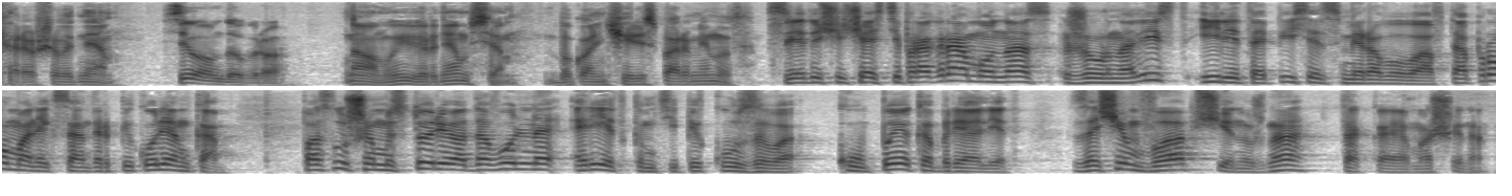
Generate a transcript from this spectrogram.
Хорошего дня. Всего вам доброго. Ну, а мы вернемся буквально через пару минут. В следующей части программы у нас журналист и летописец мирового автопрома Александр Пикуленко. Послушаем историю о довольно редком типе кузова – купе-кабриолет. Зачем вообще нужна такая машина?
